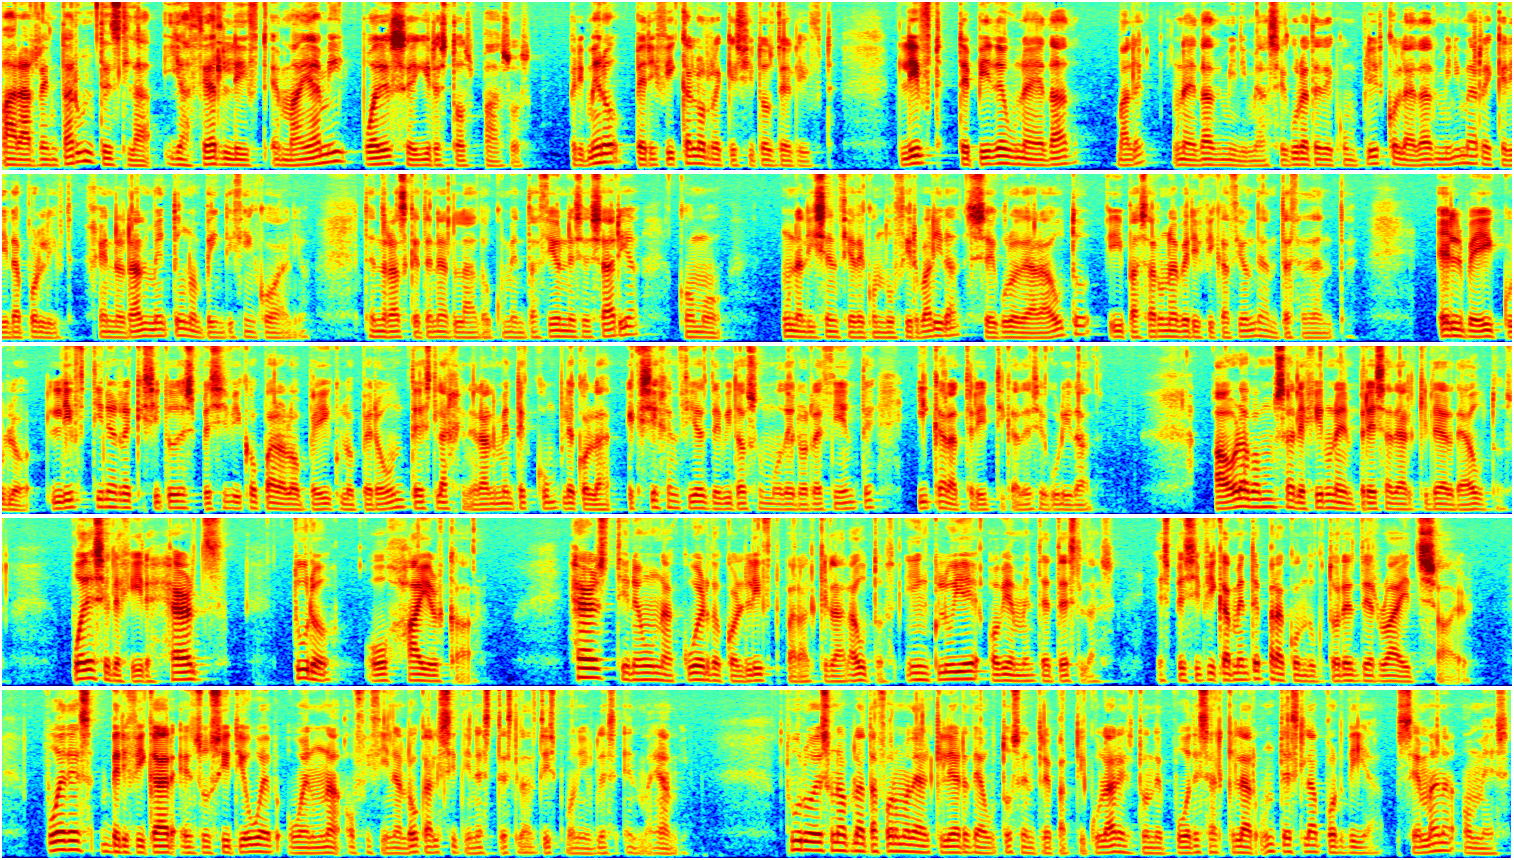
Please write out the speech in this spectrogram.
Para rentar un Tesla y hacer Lyft en Miami puedes seguir estos pasos. Primero, verifica los requisitos de Lyft. Lyft te pide una edad, ¿vale? Una edad mínima. Asegúrate de cumplir con la edad mínima requerida por Lyft, generalmente unos 25 años. Tendrás que tener la documentación necesaria como una licencia de conducir válida, seguro del auto y pasar una verificación de antecedentes. El vehículo. Lyft tiene requisitos específicos para los vehículos, pero un Tesla generalmente cumple con las exigencias debido a su modelo reciente y características de seguridad. Ahora vamos a elegir una empresa de alquiler de autos. Puedes elegir Hertz, Turo o HireCar. Hertz tiene un acuerdo con Lyft para alquilar autos. Incluye obviamente Teslas, específicamente para conductores de rideshare. Puedes verificar en su sitio web o en una oficina local si tienes Teslas disponibles en Miami. Turo es una plataforma de alquiler de autos entre particulares donde puedes alquilar un Tesla por día, semana o mes.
